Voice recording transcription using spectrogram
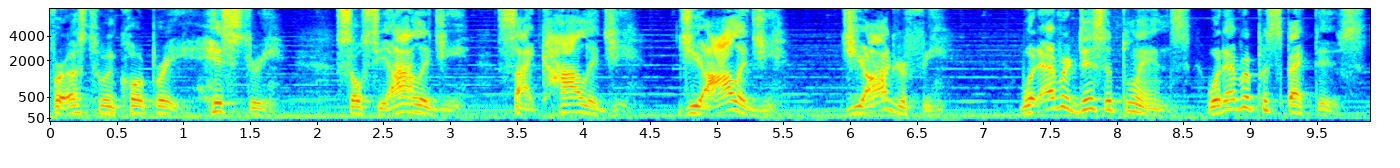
for us to incorporate history, sociology, psychology, geology, geography, whatever disciplines, whatever perspectives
